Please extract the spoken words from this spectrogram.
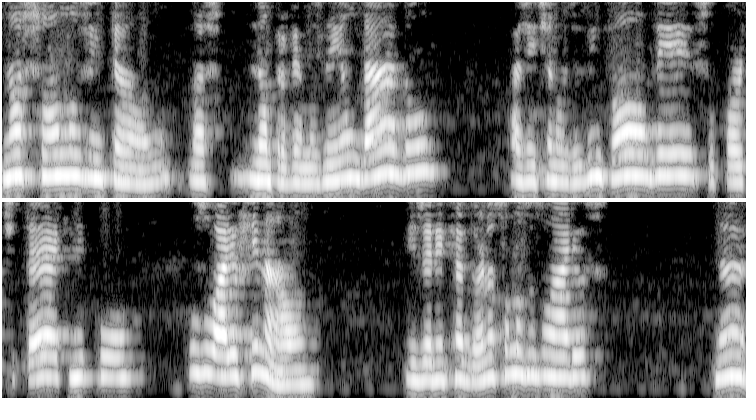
Nós somos, então, nós não provemos nenhum dado, a gente não desenvolve, suporte técnico, usuário final e gerenciador. Nós somos usuários né,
